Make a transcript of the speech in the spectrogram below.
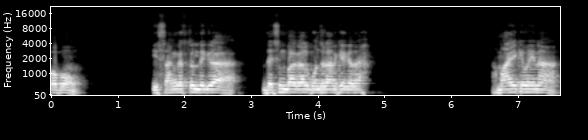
పాపం ఈ సంఘస్థుల దగ్గర దశంభాగాలు గుంజడానికే కదా. అమాయకమైన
